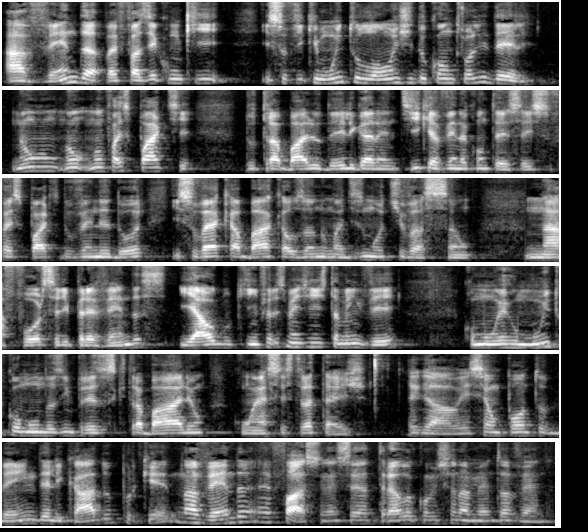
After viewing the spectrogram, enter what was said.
à venda, vai fazer com que isso fique muito longe do controle dele. Não, não, não faz parte do trabalho dele garantir que a venda aconteça. Isso faz parte do vendedor. Isso vai acabar causando uma desmotivação na força de pré-vendas e algo que, infelizmente, a gente também vê como um erro muito comum das empresas que trabalham com essa estratégia. Legal, esse é um ponto bem delicado porque na venda é fácil, né? Você atrela o comissionamento à venda.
